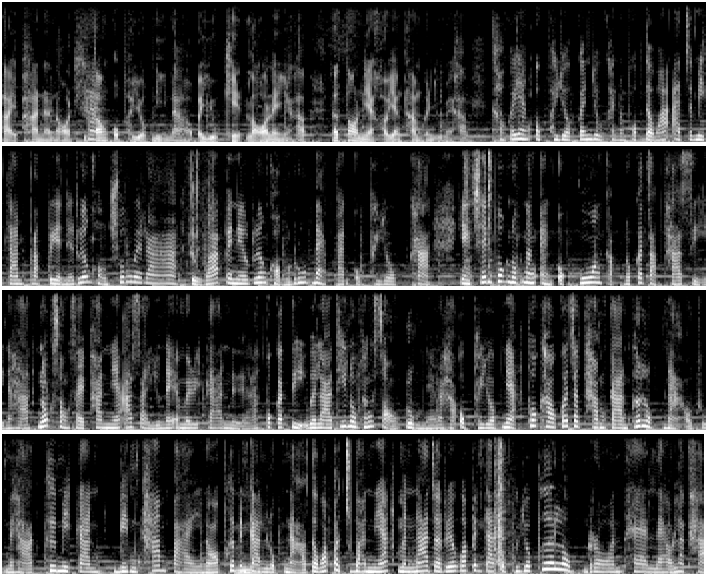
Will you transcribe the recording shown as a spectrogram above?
สายพันธุ์อะเนาะที่ค่ะต้องอพยพหนีหนาวไปอยู่เขตร้อนอะไรอย่างเงี้ยครับแล้วตอนเนี้ยเขายังทำกันอยู่ไหมครับเขาก็ยังอพยพกันอยู่ค่ะน้องพบแต่ว่าอาจจะมีการปรับเปลี่ยนในเรื่องของช่วงเวลา หรือว่าเป็นในเรื่องของรูปแบบการอพยพค่ะ อย่างเช่น พวกนกนางแอ่นอกม่วงกับนกกระจับทาสีนะคะ นกสองสายพันธุ์เนี้ยอาศัยอยู่ในอเมริกาเหนือ ปกติเวลาที่นกทั้งสองกลุ่มเนี้ยนะคะอพยพเนี่ยพวกเขาก็จะทำการเพื่อหลบหนาวถูกไหมคะคือมีการบินข้ามไปเนาะเพื่อเป็นการหลบหนาว แต่ว่าปัจจุบันเนี้ยมันน่าจะเรียกว่าเป็นการอพยพเพื่อหลบร้อนแทนแล้วล่ะค่ะ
